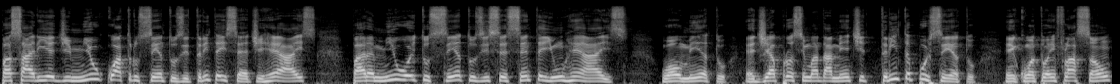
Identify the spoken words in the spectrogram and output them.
passaria de R$ 1.437 para R$ 1.861. O aumento é de aproximadamente 30%, enquanto a inflação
